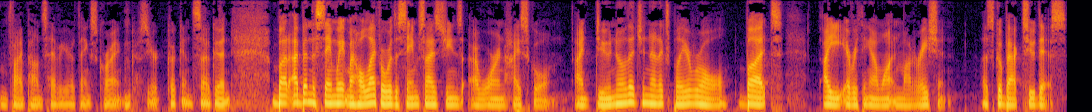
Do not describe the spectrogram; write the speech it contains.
I'm five pounds heavier. Thanks, Kroy mm-hmm. because you're cooking so good. But I've been the same weight my whole life. I wore the same size jeans I wore in high school. I do know that genetics play a role, but I eat everything I want in moderation. Let's go back to this.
